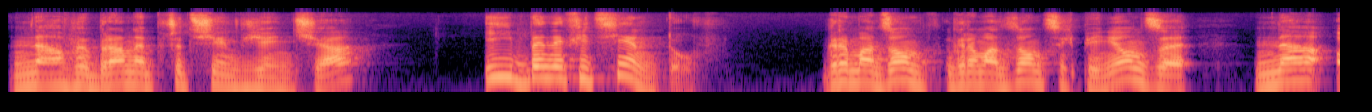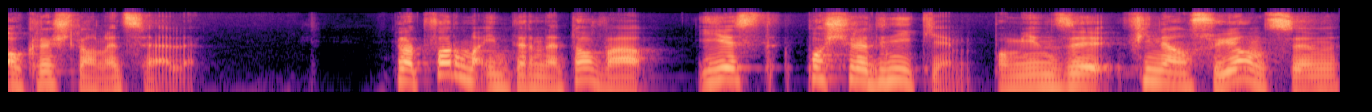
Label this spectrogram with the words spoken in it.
na wybrane przedsięwzięcia i beneficjentów gromadzących pieniądze na określone cele. Platforma internetowa jest pośrednikiem pomiędzy finansującym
